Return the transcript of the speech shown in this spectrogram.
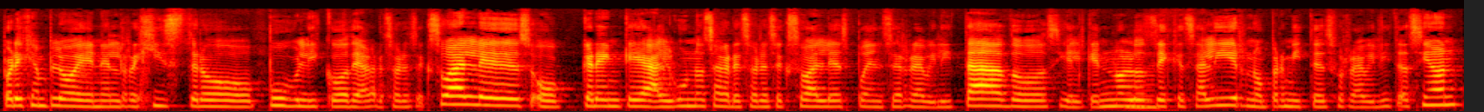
por ejemplo, en el registro público de agresores sexuales o creen que algunos agresores sexuales pueden ser rehabilitados y el que no los deje salir no permite su rehabilitación.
